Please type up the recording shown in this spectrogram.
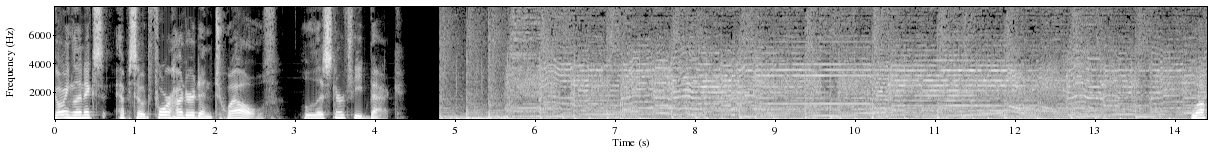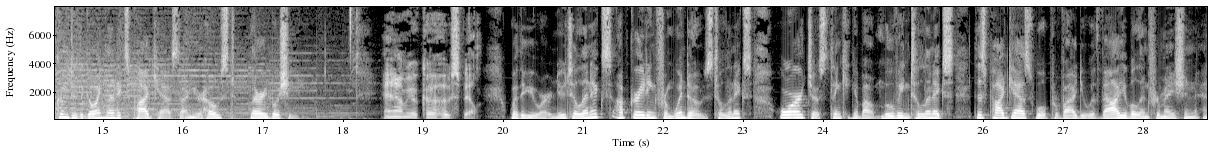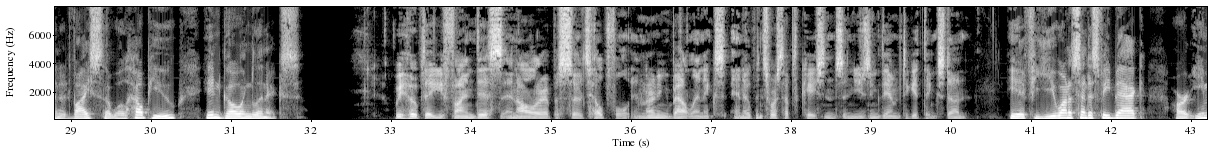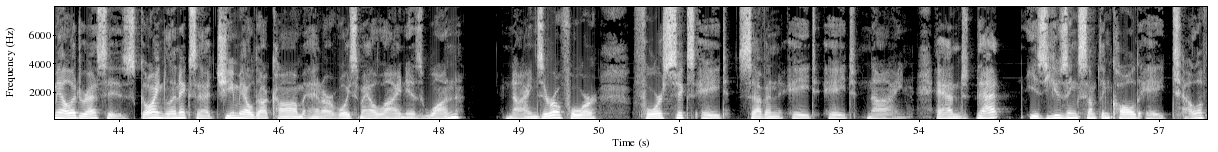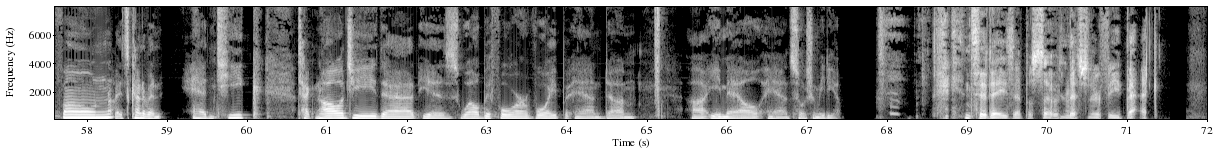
Going Linux, episode 412 Listener Feedback. Welcome to the Going Linux podcast. I'm your host, Larry Bouchard. And I'm your co-host, Bill. Whether you are new to Linux, upgrading from Windows to Linux, or just thinking about moving to Linux, this podcast will provide you with valuable information and advice that will help you in going Linux. We hope that you find this and all our episodes helpful in learning about Linux and open source applications and using them to get things done. If you want to send us feedback, our email address is goinglinux at gmail.com and our voicemail line is 1 904 468 7889. And that is using something called a telephone. It's kind of an antique technology that is well before VoIP and um, uh, email and social media. In today's episode, listener feedback.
